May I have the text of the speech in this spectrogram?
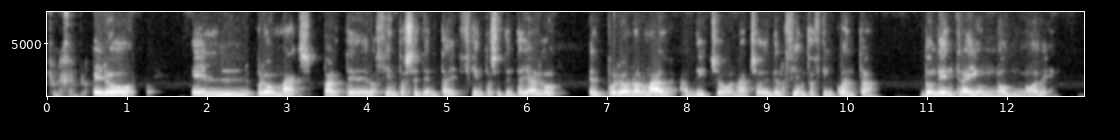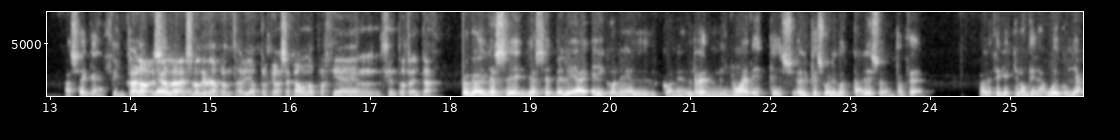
Es un ejemplo. Pero el Pro Max parte de los 170, 170 y algo, el Pro normal, has dicho Nacho, desde los 150, donde entra ahí un Note 9 a seca. Claro, eso, es lo, eso es lo que te voy a preguntar yo, porque va a sacar uno por 100, 130. Pero claro, ya se, ya se pelea ahí con el, con el Redmi 9, que es el que suele costar eso. Entonces, parece que es que no queda hueco ya.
